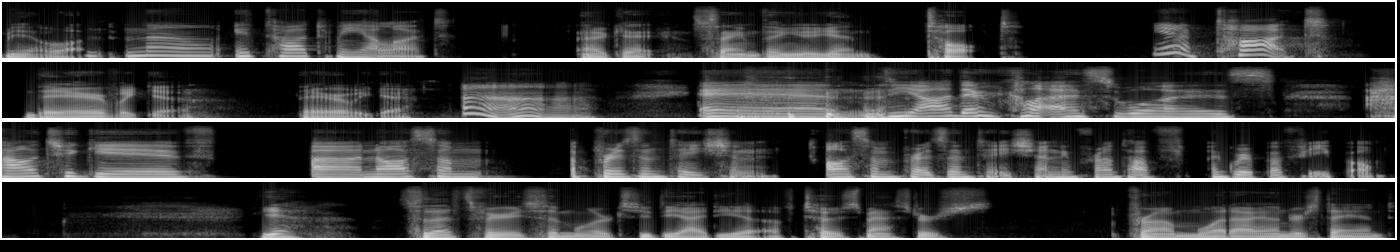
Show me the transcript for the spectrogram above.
me a lot. no, it taught me a lot. Okay, same thing again. Taught. Yeah, taught. There we go. There we go. Ah. And the other class was how to give an awesome a presentation, awesome presentation in front of a group of people. Yeah. So that's very similar to the idea of Toastmasters, from what I understand.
